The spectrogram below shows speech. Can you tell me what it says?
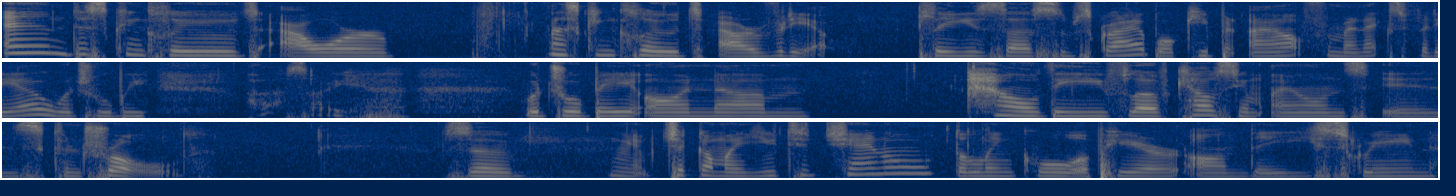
And this concludes our this concludes our video. Please uh, subscribe or keep an eye out for my next video, which will be uh, sorry, which will be on um, how the flow of calcium ions is controlled. So, check out my YouTube channel. The link will appear on the screen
